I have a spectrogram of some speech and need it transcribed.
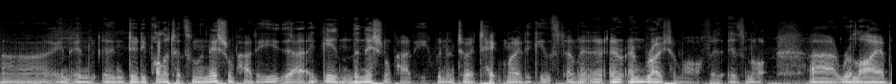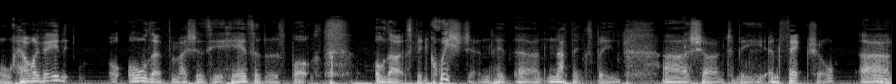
uh, and, and, and dirty politics from the National Party, uh, again the National Party went into attack mode against him and, and, and wrote him off as- not uh, reliable. However, any, all- the information he has in his books although it's been questioned, uh, nothing's been uh, shown to be infactual. Uh,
